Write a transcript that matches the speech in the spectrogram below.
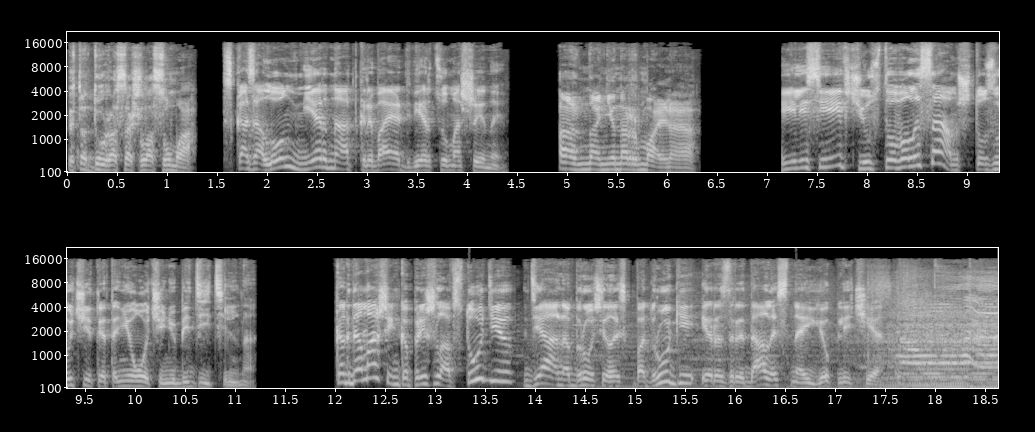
«Эта дура сошла с ума!» – сказал он, нервно открывая дверцу машины. «Она ненормальная!» Елисеев чувствовал и сам, что звучит это не очень убедительно. Когда Машенька пришла в студию, Диана бросилась к подруге и разрыдалась на ее плече. «Пойдем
